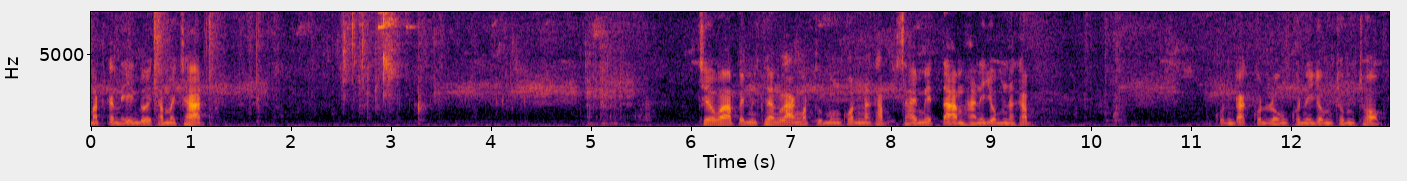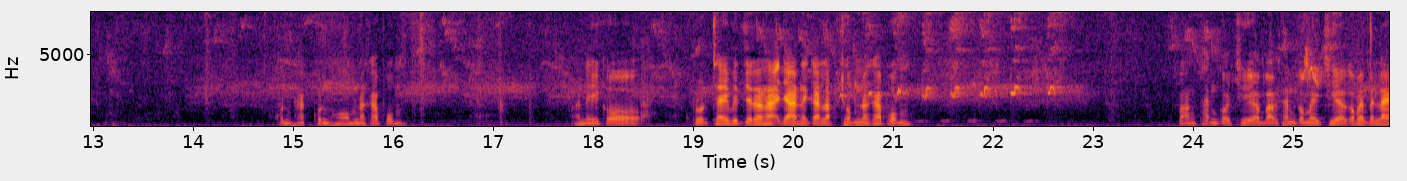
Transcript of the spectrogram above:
มัดกันเองโดยธรรมชาติ เชื่อว่าเป็นเครื่องรางวัตถุมงคลนะครับ สายเมตตามหานิยมนะครับ คนรักคนหลงคนนิยมชมชอบ คนฮักคนหอมนะครับผม อันนี้ก็โปรดใช้วิจารณญาณในการรับชมนะครับผมบางท่านก็เชื่อบางท่านก็ไม่เชื่อก็ไม่เป็นไร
